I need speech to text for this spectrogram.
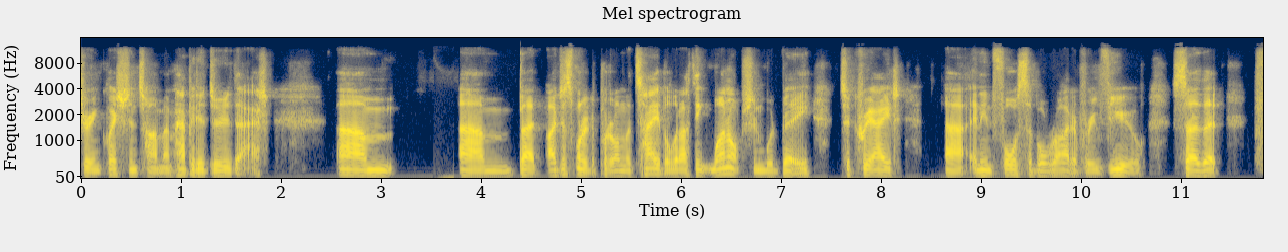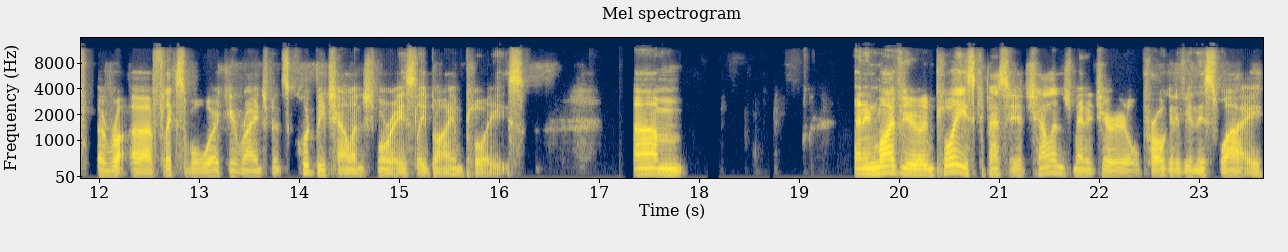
during question time, I'm happy to do that. Um, um, but I just wanted to put it on the table that I think one option would be to create uh, an enforceable right of review so that uh, flexible working arrangements could be challenged more easily by employees. Um, and in my view, employees' capacity to challenge managerial prerogative in this way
